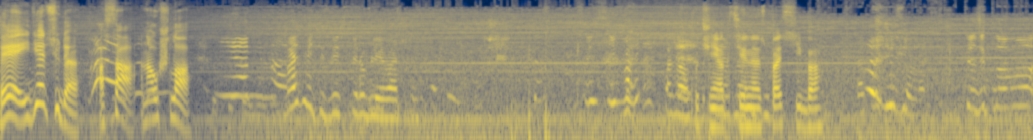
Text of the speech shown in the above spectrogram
Эй, иди отсюда. Оса, она ушла. Возьмите 200 рублей ваши. Пожалуйста. Очень активно, спасибо. Çocukluğumu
